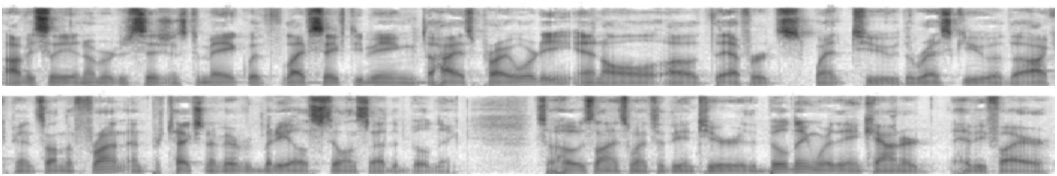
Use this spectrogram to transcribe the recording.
obviously a number of decisions to make, with life safety being the highest priority, and all of the efforts went to the rescue of the occupants on the front and protection of everybody else still inside the building. So hose lines went to the interior of the building where they encountered heavy fire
